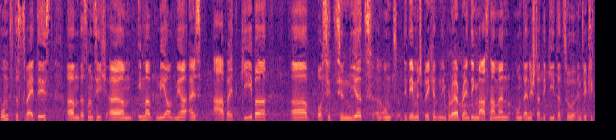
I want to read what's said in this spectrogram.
Und das Zweite ist, ähm, dass man sich ähm, immer mehr und mehr als Arbeitgeber positioniert und die dementsprechenden Employer Branding Maßnahmen und eine Strategie dazu entwickelt.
